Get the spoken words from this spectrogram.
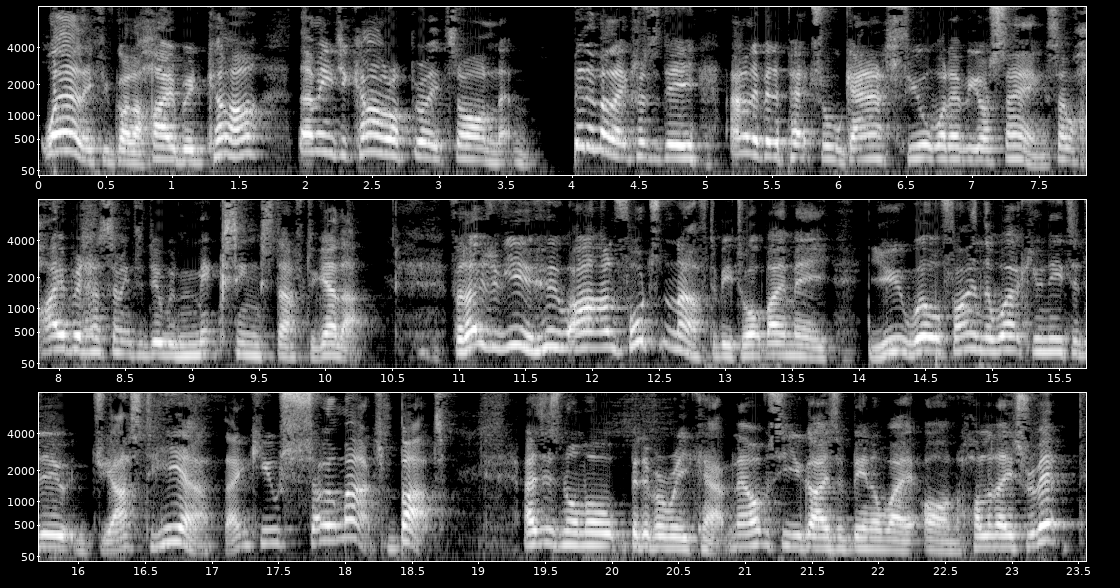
Well, if you've got a hybrid car, that means your car operates on a bit of electricity and a bit of petrol, gas, fuel, whatever you're saying. So hybrid has something to do with mixing stuff together. For those of you who are unfortunate enough to be taught by me, you will find the work you need to do just here. Thank you so much. But as is normal, bit of a recap. Now, obviously, you guys have been away on holidays for a bit.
